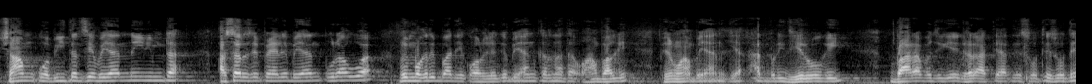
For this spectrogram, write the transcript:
شام کو ابھی ادھر سے بیان نہیں نمٹا۔ اثر سے پہلے بیان پورا ہوا، پھر مغرب بعد ایک اور جگہ بیان کرنا تھا، وہاں بھاگے، پھر وہاں بیان کیا۔ رات بڑی دیر ہو گئی، بارہ بج گئے، گھر آتے آتے سوتے سوتے،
